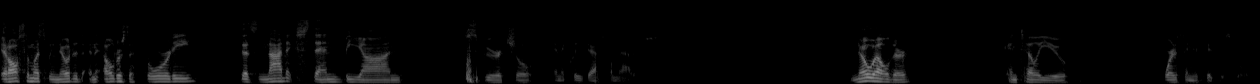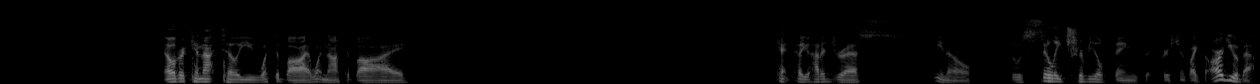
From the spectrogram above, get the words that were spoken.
It also must be noted that an elder's authority does not extend beyond spiritual and ecclesiastical matters. No elder can tell you where to send your kids to school. Elder cannot tell you what to buy, what not to buy. Can't tell you how to dress, you know, those silly, trivial things that Christians like to argue about.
